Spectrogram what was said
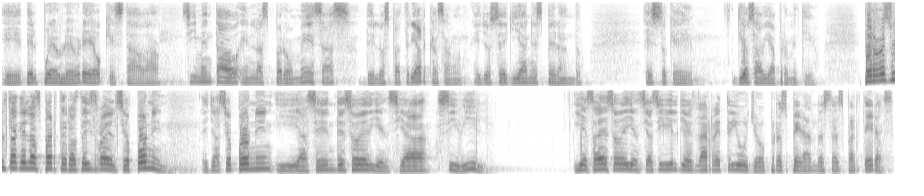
eh, del pueblo hebreo que estaba cimentado en las promesas de los patriarcas aún. Ellos seguían esperando esto que Dios había prometido. Pero resulta que las parteras de Israel se oponen. Ellas se oponen y hacen desobediencia civil. Y esa desobediencia civil Dios la retribuyó prosperando a estas parteras.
